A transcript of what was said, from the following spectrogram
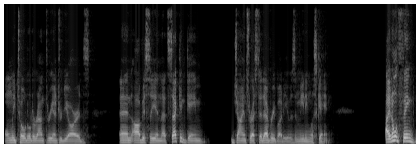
only totaled around 300 yards. And obviously, in that second game, Giants rested everybody. It was a meaningless game. I don't think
